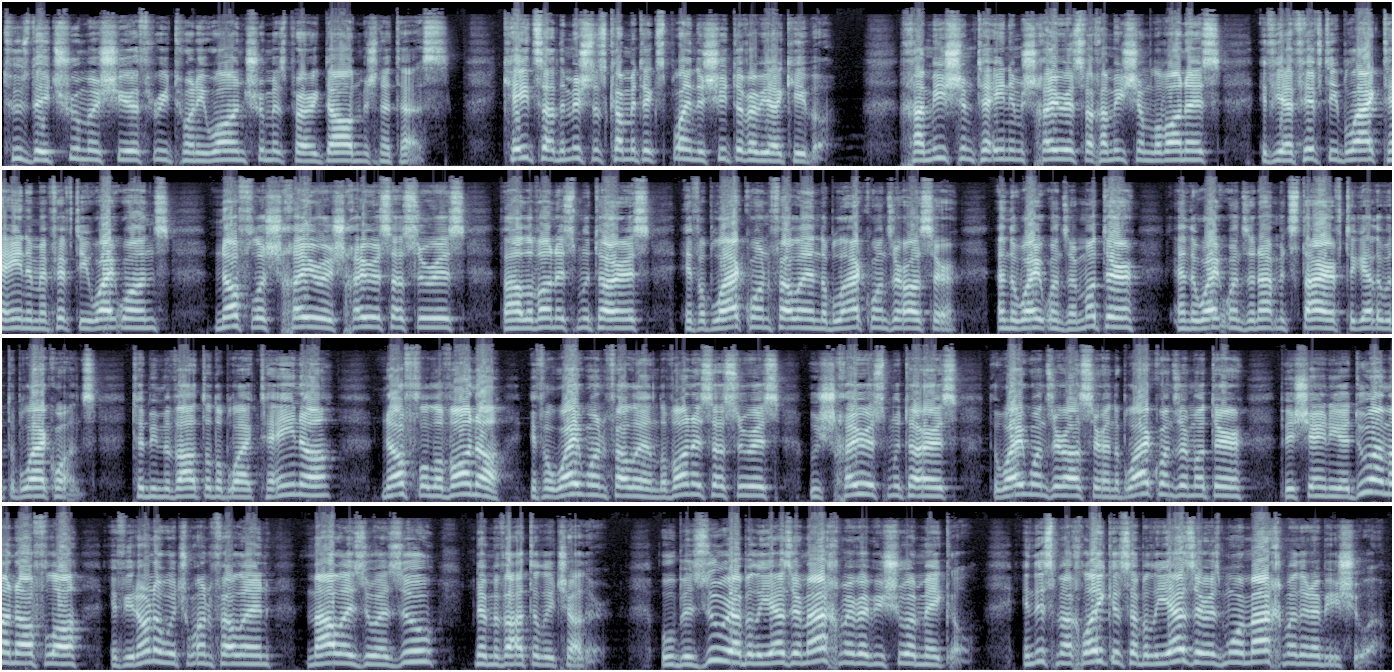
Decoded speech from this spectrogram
Tuesday Truma Shir 321, Truma's Paragdal Mishnah Tes. Ketzah, the Mishnah is coming to explain the sheet of Rabbi Akiva. Chamishim. If you have 50 black Teinim and 50 white ones, Nafla Shcheiris Shcheiris Asuris v'Halavanis Mutaris. If a black one fell in, the black ones are Asur, and the white ones are Mutar, and the white ones are not Mitzdarif together with the black ones. To be Mevalta the black Teina. Nafla Lavana, if a white one fell in, Lavanis Asuris, Ushcheiris Mutaris, the white ones are Asur and the black ones are Mutar, Bisheni Adua Manafla, if you don't know which one fell in, Malezu Azu, they're Mevatel each other. Ubezu Rabbi Eliezer Machmer Rabbi Yehoshua Mekel. In this machlekes, Rabbi Eliezer is more Machmer than Rabbi Yehoshua.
